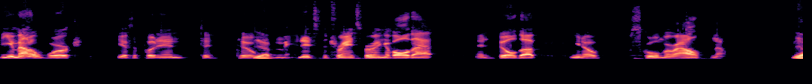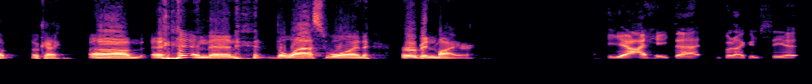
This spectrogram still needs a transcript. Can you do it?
the amount of work you have to put in to to yep. manage the transferring of all that and build up, you know, school morale. No. Yep. Okay. Um, and then the last one, Urban Meyer. Yeah, I hate that, but I can see it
